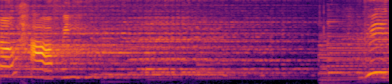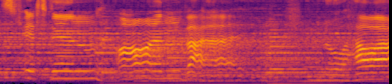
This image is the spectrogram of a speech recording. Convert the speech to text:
know how I feel. Breeze drifting on by. You know how I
